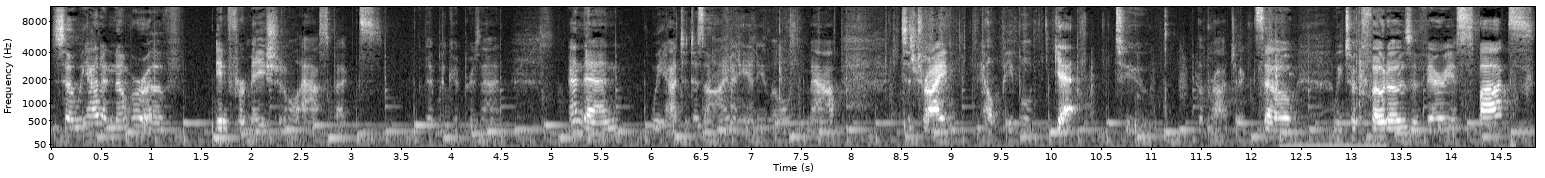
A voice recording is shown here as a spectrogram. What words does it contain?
So we had a number of informational aspects that we could present. And then we had to design a handy little map to try and help people get to project. So we took photos of various spots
